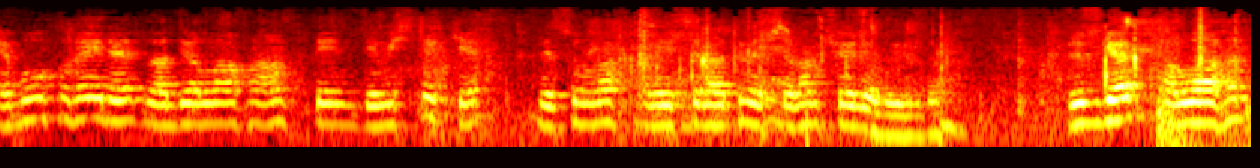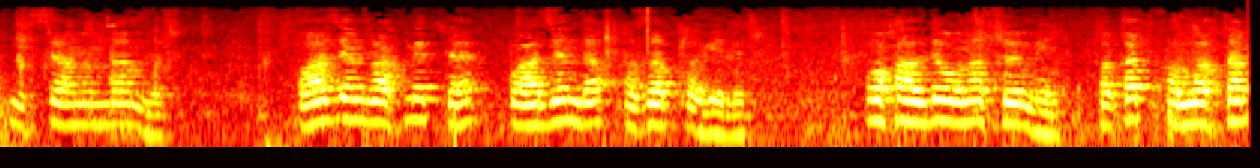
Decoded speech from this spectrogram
Ebu Hureyre radıyallahu anh de, demiştir ki Resulullah aleyhissalatü vesselam şöyle buyurdu. Rüzgar Allah'ın ihsanındandır. Bazen rahmetle bazen de azapla gelir. O halde ona sövmeyin. Fakat Allah'tan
